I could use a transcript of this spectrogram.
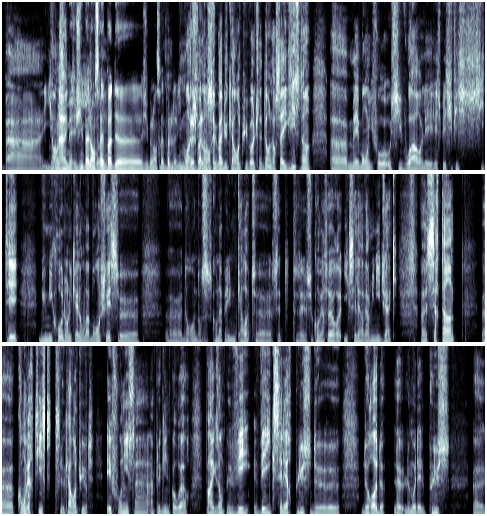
ben, il y en a. J'y balancerai pas de, j'y balancerai pas de l'alimentation. Moi, je balancerai pas du 48 volts là-dedans. Alors ça existe, hein, euh, mais bon, il faut aussi voir les, spécificités du micro dans lequel on va brancher ce, euh, dans, ce qu'on appelle une carotte, euh, ce converteur XLR vers mini jack. certains convertissent le 48 volts et fournissent un, plugin power. Par exemple, le VXLR Plus de, de Rode, le modèle Plus, euh,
